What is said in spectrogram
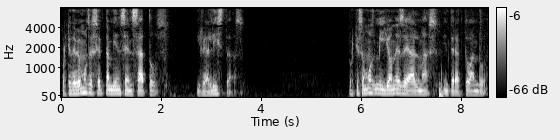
Porque debemos de ser también sensatos y realistas porque somos millones de almas interactuando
